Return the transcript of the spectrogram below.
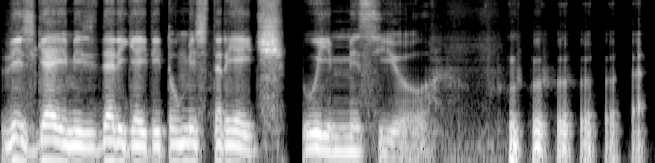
This game is dedicated to Mr. H. We miss you.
